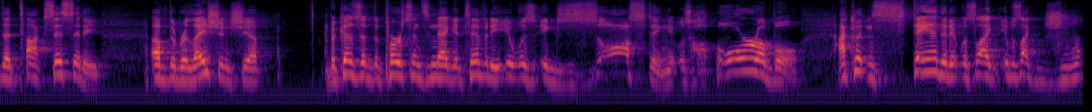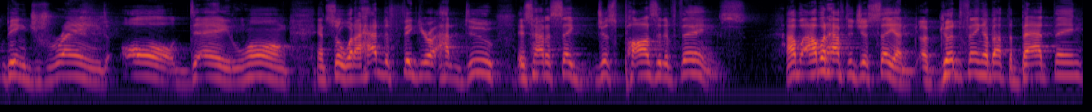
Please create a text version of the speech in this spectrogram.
the toxicity of the relationship because of the person's negativity. It was exhausting, it was horrible. I couldn't stand it. It was like it was like dr- being drained all day long. And so what I had to figure out how to do is how to say just positive things. I, would have to just say a, a good thing about the bad thing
